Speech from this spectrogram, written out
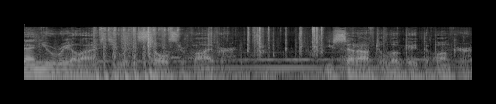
Then you realized you were the sole survivor. You set off to locate the bunker.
